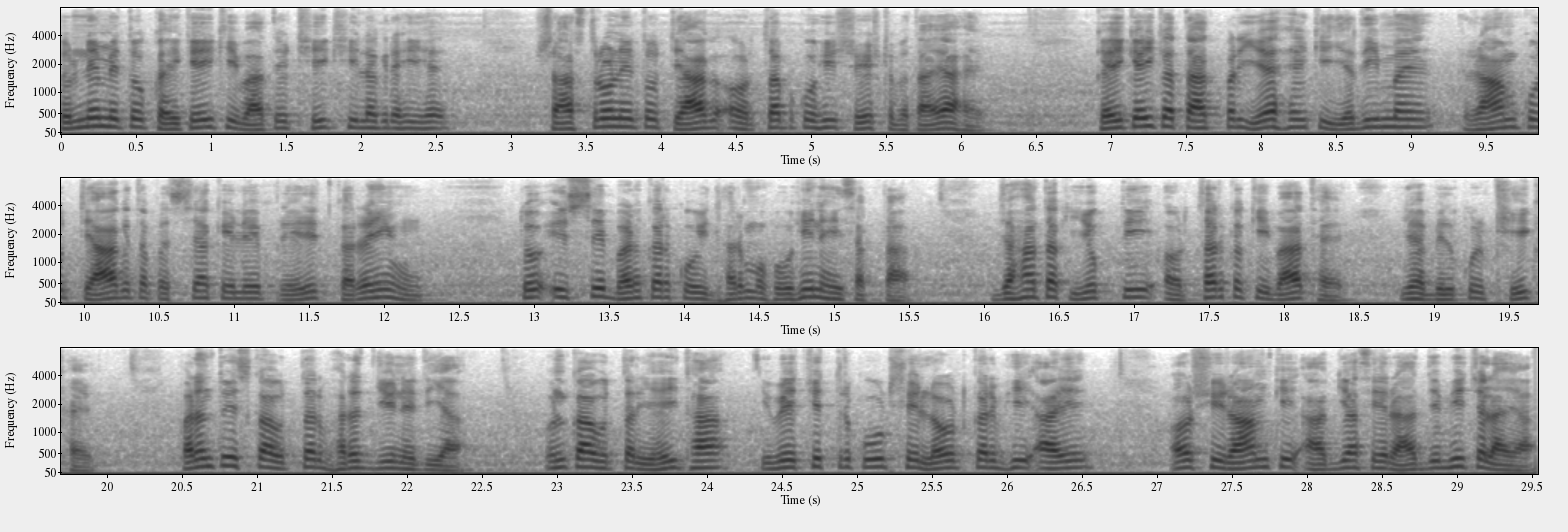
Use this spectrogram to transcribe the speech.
सुनने में तो कई कई की बातें ठीक ही लग रही है। शास्त्रों ने तो त्याग और तप को ही श्रेष्ठ बताया है। कई कई का तात्पर्य यह है कि यदि मैं राम को त्याग तपस्या के लिए प्रेरित कर रही हूँ तो इससे बढ़कर कोई धर्म हो ही नहीं सकता। जहाँ तक युक्ति और तर्क की बात है, यह बिल्कुल ठीक है। परंतु इसका उत्तर भरत जी ने दिया। उनका उत्तर यही था कि वे चित्रकूट से लौटकर भी आए और श्री राम की आज्ञा से राज्य भी चलाया,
